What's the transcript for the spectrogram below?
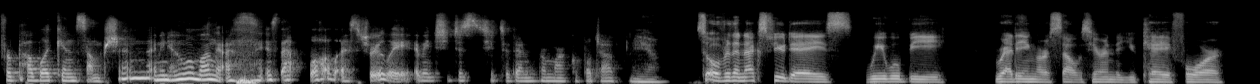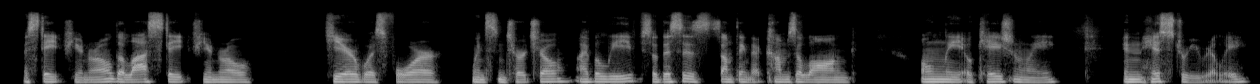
for public consumption. I mean, who among us is that flawless, truly? I mean, she just, she did a remarkable job. Yeah. So over the next few days, we will be readying ourselves here in the UK for a state funeral. The last state funeral here was for Winston Churchill, I believe. So this is something that comes along only occasionally in history, really.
